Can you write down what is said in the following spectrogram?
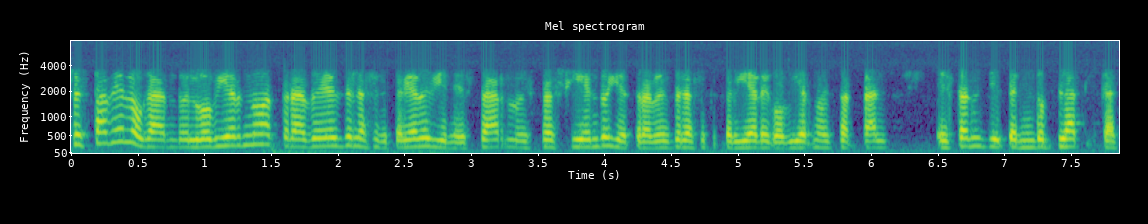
se está dialogando. El gobierno a través de la Secretaría de Bienestar lo está haciendo y a través de la Secretaría de Gobierno Estatal están teniendo pláticas.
